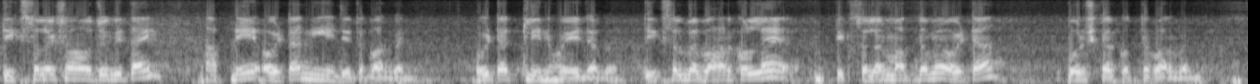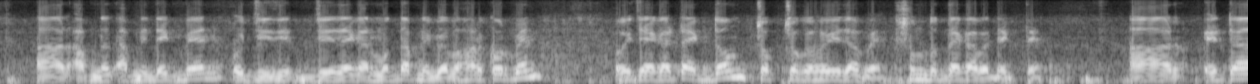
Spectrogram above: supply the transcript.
টিক্সলের সহযোগিতায় আপনি ওইটা নিয়ে যেতে পারবেন। ওইটা ক্লিন হয়ে যাবে। টিক্সল ব্যবহার করলে টিক্সলের মাধ্যমে ওইটা পরিষ্কার করতে পারবেন। আর আপনার আপনি দেখবেন ওই যে জায়গার মধ্যে আপনি ব্যবহার করবেন ওই জায়গাটা একদম চকচকে হয়ে যাবে, সুন্দর দেখাবে দেখতে। আর এটা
